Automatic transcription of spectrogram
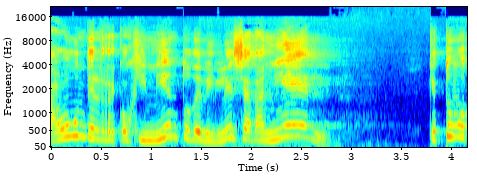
aún del recogimiento de la iglesia, Daniel, que tuvo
